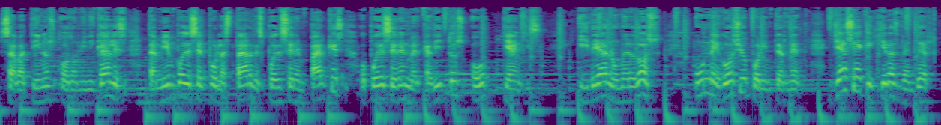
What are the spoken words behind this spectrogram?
sabatinos o dominicales. También puede ser por las tardes, puede ser en parques o puede ser en mercaditos o tianguis. Idea número 2. Un negocio por internet. Ya sea que quieras vender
